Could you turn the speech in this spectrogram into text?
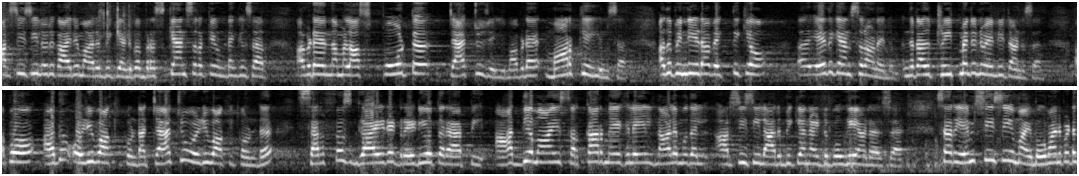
ആർ സി സിയിൽ ഒരു കാര്യം ആരംഭിക്കുകയാണ്. ഇപ്പം ബ്രസ്റ്റ് ക്യാൻസർ ഒക്കെ ഉണ്ടെങ്കിൽ സാർ അവിടെ നമ്മൾ ആ സ്പോട്ട് ടാറ്റു ചെയ്യും. അവിടെ മാർക്ക് ചെയ്യും സാർ. അത് പിന്നീട് ആ വ്യക്തിക്കോ ഏത് ക്യാൻസർ ആണേലും. എന്നിട്ട് അത് ട്രീറ്റ്മെന്റിന് വേണ്ടിയിട്ടാണ് സാർ അപ്പോൾ അത് ഒഴിവാക്കിക്കൊണ്ട് ആ ടാറ്റു ഒഴിവാക്കിക്കൊണ്ട് സർഫസ് ഗൈഡഡ് റേഡിയോ തെറാപ്പി ആദ്യമായി സർക്കാർ മേഖലയിൽ നാളെ മുതൽ ആർ സി സിയിൽ ആരംഭിക്കാനായിട്ട് പോവുകയാണ് സാർ സാർ എം സി സിയുമായി ബഹുമാനപ്പെട്ട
